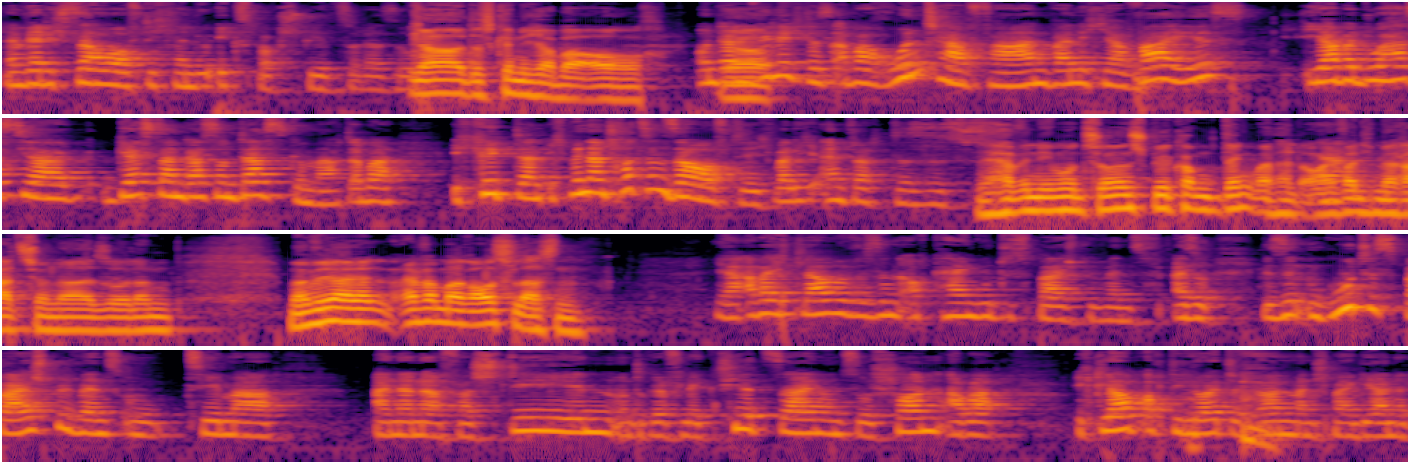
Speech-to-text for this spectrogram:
dann werde ich sauer auf dich, wenn du Xbox spielst oder so. Ja, das kenne ich aber auch. Und dann ja. will ich das aber runterfahren, weil ich ja weiß, ja, aber du hast ja gestern das und das gemacht, aber ich krieg dann, ich bin dann trotzdem sauer auf dich, weil ich einfach, das ist, Ja, wenn die Emotionen ins Spiel kommen, denkt man halt auch Ja. einfach nicht mehr rational so. Dann, man will halt einfach mal rauslassen. Ja, aber ich glaube, wir sind auch kein gutes Beispiel, wenn es, also wir sind ein gutes Beispiel, wenn es um Thema einander verstehen und reflektiert sein und so schon, aber ich glaube auch die Leute hören manchmal gerne,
